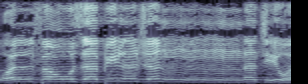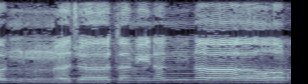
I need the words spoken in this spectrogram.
والفوز بالجنة والنجاة من النار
